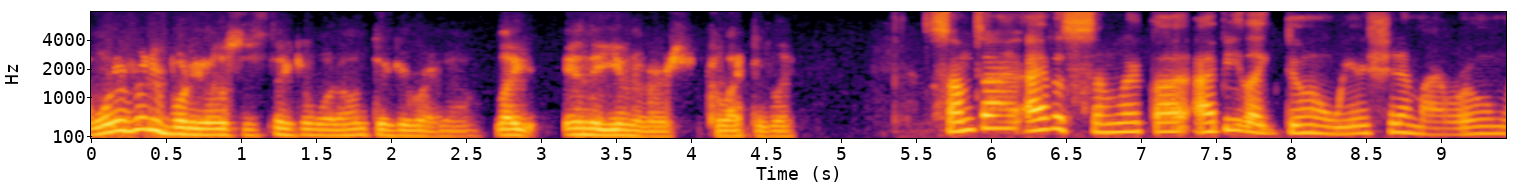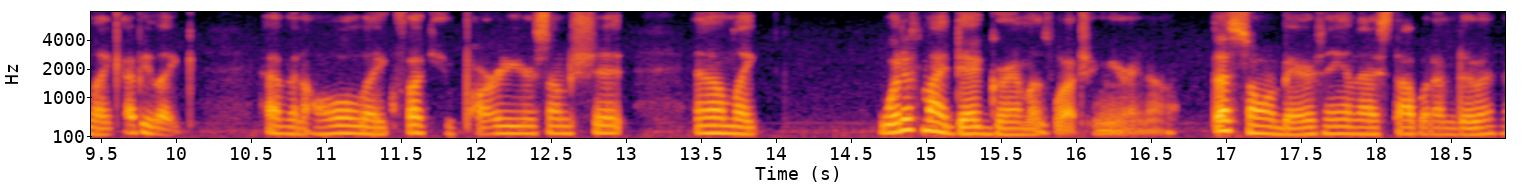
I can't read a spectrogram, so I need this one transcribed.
I wonder if anybody else is thinking what I'm thinking right now? Like in the universe, collectively. Sometimes I have a similar thought. I'd be like doing weird shit in my room. Like I'd be like having a whole like fucking party or some shit. And I'm like, what if my dead grandma's watching me right now? That's so embarrassing and I stop what I'm doing.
